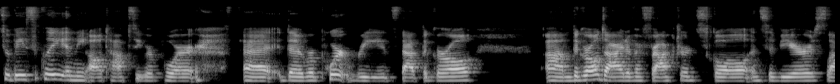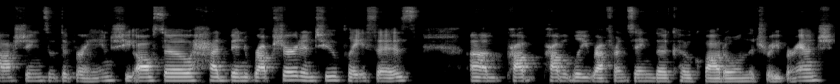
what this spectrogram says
so basically, in the autopsy report, uh, the report reads that the girl, um, the girl died of a fractured skull and severe slashings of the brain. She also had been ruptured in two places, um, prob- probably referencing the Coke bottle and the tree branch.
